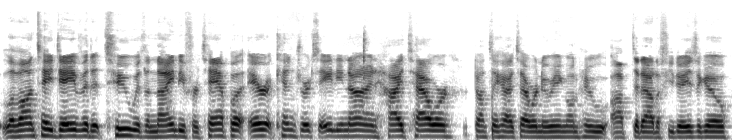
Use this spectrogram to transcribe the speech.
Lavonte David at two with a 90 for Tampa. Eric Kendricks, 89. Hightower, Dont'a Hightower, New England, who opted out a few days ago.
